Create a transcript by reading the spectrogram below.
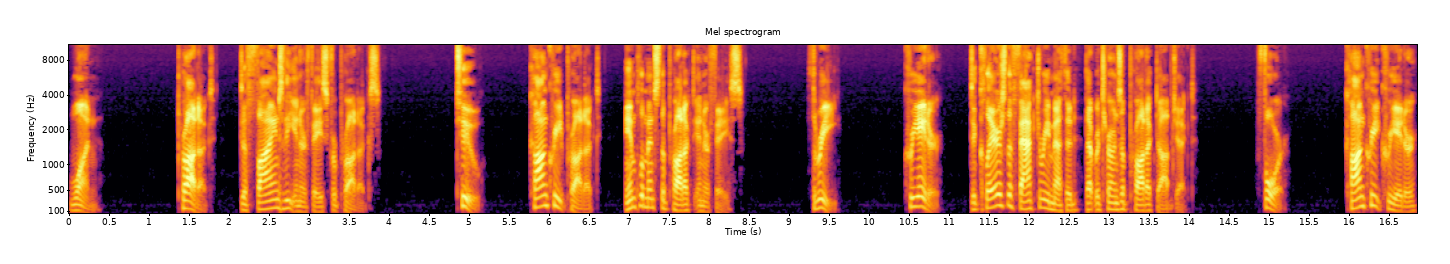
1. Product defines the interface for products. 2. Concrete product implements the product interface. 3. Creator declares the factory method that returns a product object. 4. Concrete creator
